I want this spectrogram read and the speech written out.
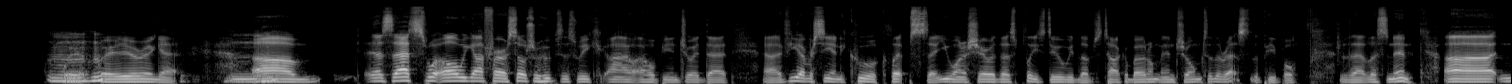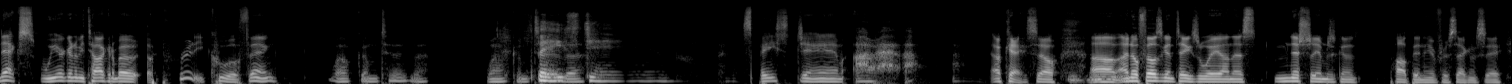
Where, Mhm. where your ring at? Mhm. Um, that's that's what all we got for our social hoops this week. I, I hope you enjoyed that. Uh, if you ever see any cool clips that you want to share with us, please do. We'd love to talk about them and show them to the rest of the people that listen in. Uh, next, we are going to be talking about a pretty cool thing. Welcome to the welcome to the Space Jam. Space Jam. All right, all right. Okay, so Mm-hmm. um, I know Phil's going to take us away on this. Initially, I'm just going to pop in here for a second and say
